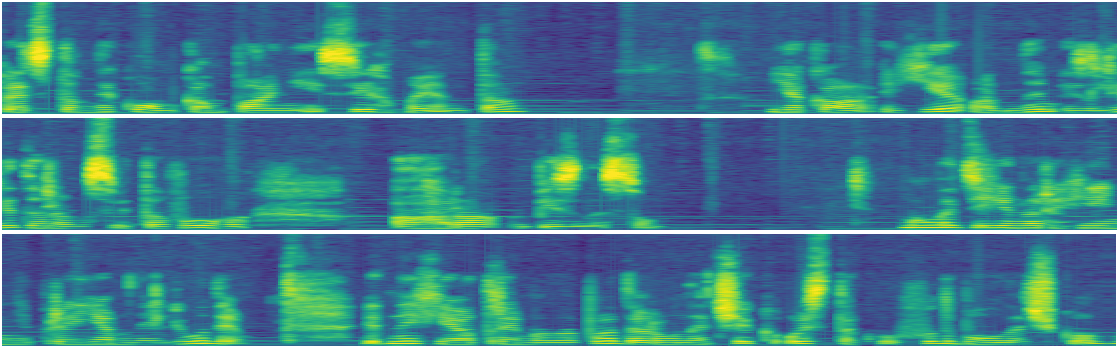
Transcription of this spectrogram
представником компанії Сігмента, яка є одним із лідерів світового агробізнесу. Молоді, енергійні, приємні люди. Від них я отримала подаруночок, ось таку футболочку.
